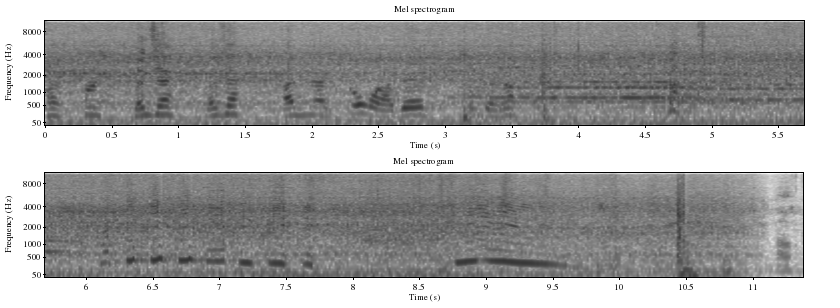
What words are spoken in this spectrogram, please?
Thôi thôi. Lên xe lên xe. Anh à, có quà cho em. Không cần đâu. Ok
